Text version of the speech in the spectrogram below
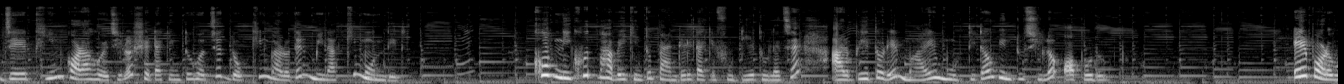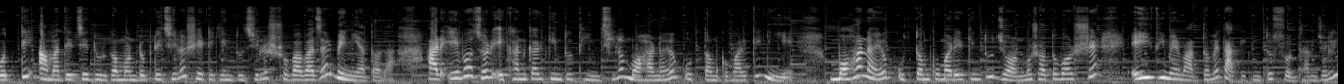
যে থিম করা হয়েছিল সেটা কিন্তু হচ্ছে দক্ষিণ ভারতের মীনাক্ষী মন্দির। খুব নিখুঁতভাবে কিন্তু প্যান্ডেলটাকে ফুটিয়ে তুলেছে। আর ভেতরে মায়ের মূর্তিটাও কিন্তু ছিল অপরূপ। এর পরবর্তী আমাদের যে দুর্গা মণ্ডপটি ছিল, সেটি কিন্তু ছিল শোভাবাজার বেনিয়াতলা। আর এবছর এখানকার কিন্তু থিম ছিল মহানায়ক উত্তম কুমারকে নিয়ে। মহানায়ক উত্তম কুমারের কিন্তু জন্ম শতবর্ষে এই থিমের মাধ্যমে তাকে কিন্তু শ্রদ্ধাঞ্জলি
